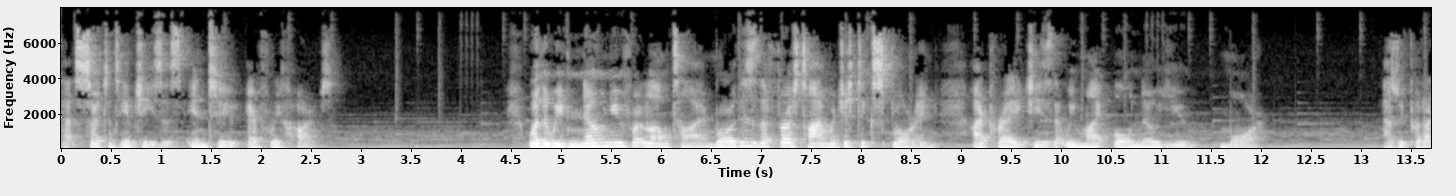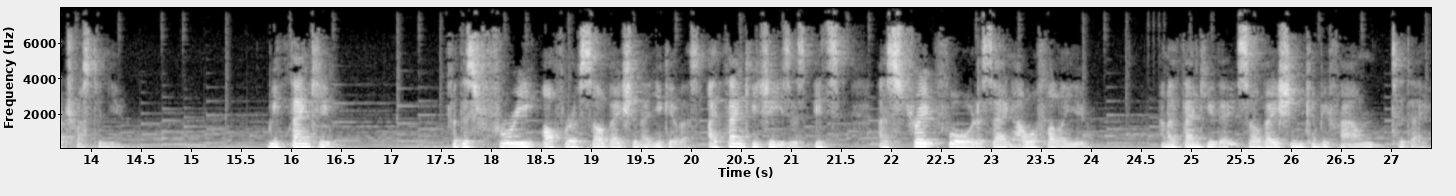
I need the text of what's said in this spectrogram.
that certainty of Jesus, into every heart. Whether we've known you for a long time or this is the first time we're just exploring, I pray, Jesus, that we might all know you more as we put our trust in you. We thank you for this free offer of salvation that you give us. I thank you, Jesus. It's as straightforward as saying, I will follow you. And I thank you that salvation can be found today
